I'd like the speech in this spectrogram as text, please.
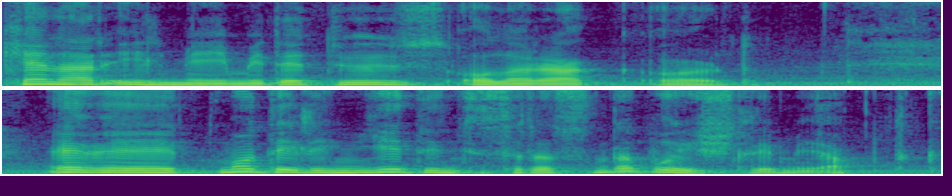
Kenar ilmeğimi de düz olarak ördüm. Evet modelin 7. sırasında bu işlemi yaptık.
